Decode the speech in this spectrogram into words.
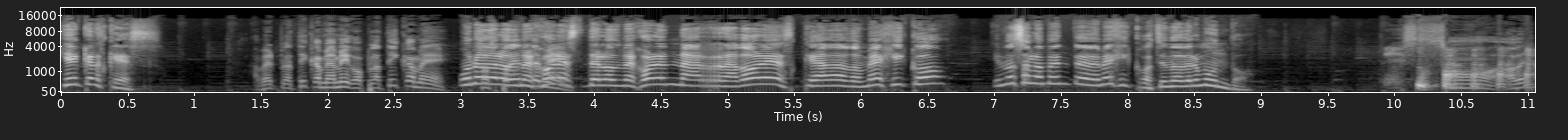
¿Quién crees que es? A ver, platícame, amigo, platícame. Uno de los mejores, de los mejores narradores que ha dado México. Y no solamente de México, sino del mundo. Eso, a ver,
